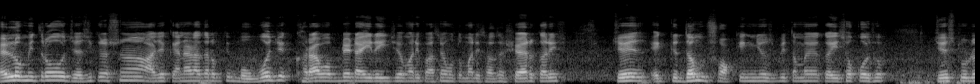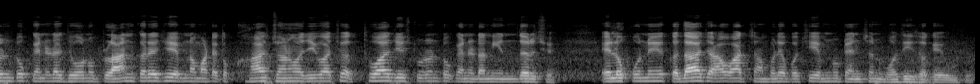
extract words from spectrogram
હેલો મિત્રો, જય શ્રી કૃષ્ણ. આજે કેનેડા તરફથી બહુ જ એક ખરાબ અપડેટ આવી રહી છે મારી પાસે. હું તમારી સાથે શેર કરીશ. જે એકદમ શોકિંગ ન્યૂઝ બી તમે કહી શકો છો. જે સ્ટુડન્ટો કેનેડા જવાનો પ્લાન કરે છે, એમના માટે તો ખાસ જાણવા જેવા છે, અથવા જે સ્ટુડન્ટો કેનેડાની અંદર છે, એ લોકોને કદાચ આ વાત સાંભળ્યા પછી એમનું ટેન્શન વધી શકે એવું છે.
